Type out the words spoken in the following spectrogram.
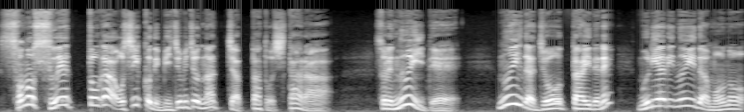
そのスウェットがおしっこでびちょびちょになっちゃったとしたら、それ脱いで、脱いだ状態でね、無理やり脱いだもの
